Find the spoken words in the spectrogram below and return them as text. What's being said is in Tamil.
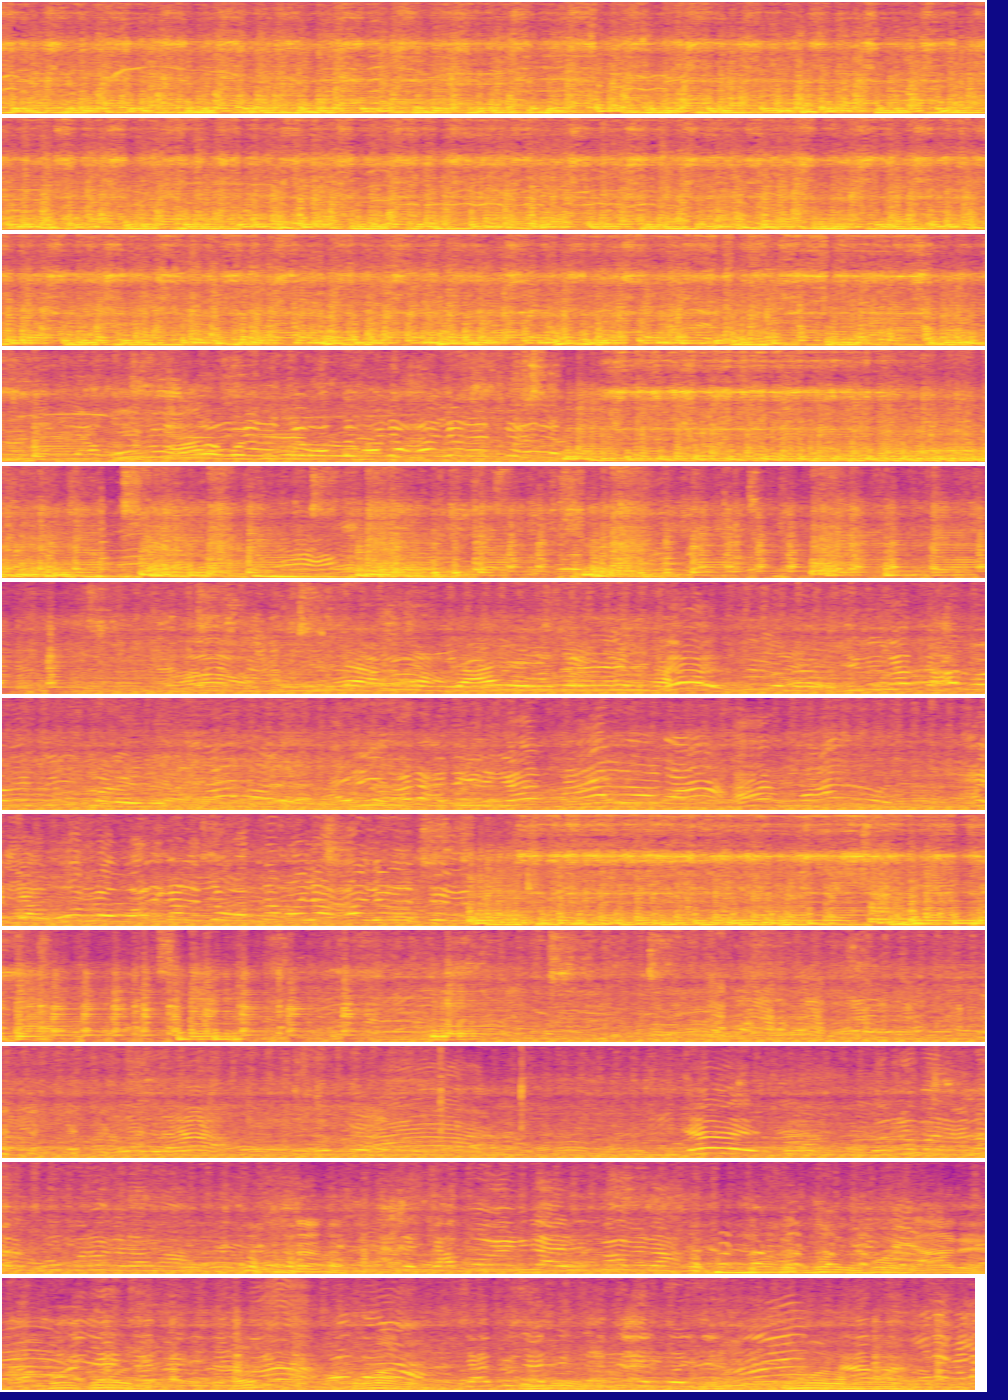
Thank you. அந்த சப்பை வேணுங்க, அருமையா இருக்குடா. யாரு ஆமா, ஐயா,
